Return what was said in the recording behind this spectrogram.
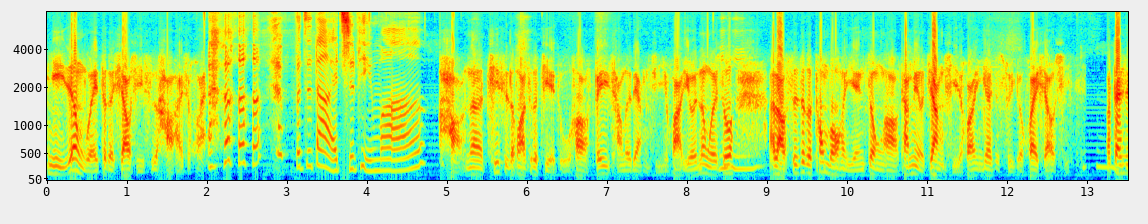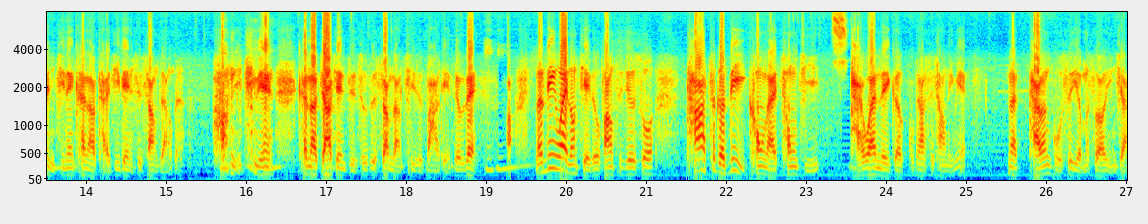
你认为这个消息是好还是坏？不知道哎，持平吗？好，那其实的话，这个解读哈，非常的两极化。有人认为说，啊，老师这个通膨很严重啊，它没有降息的话，应该是属于一个坏消息。但是你今天看到台积电是上涨的，好，你今天看到加权指数是上涨七十八点，对不对？好，那另外一种解读方式就是说，它这个利空来冲击台湾的一个股票市场里面，那台湾股市有没有受到影响？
